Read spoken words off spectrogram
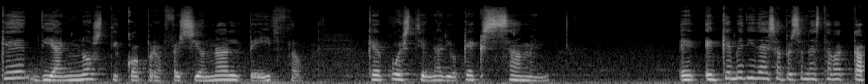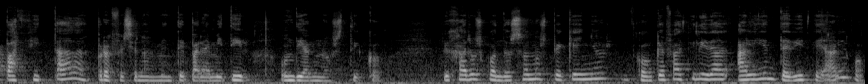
¿Qué diagnóstico profesional te hizo? ¿Qué cuestionario? ¿Qué examen? ¿En, qué medida esa persona estaba capacitada profesionalmente para emitir un diagnóstico? Fijaros, cuando somos pequeños, con qué facilidad alguien te dice algo.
